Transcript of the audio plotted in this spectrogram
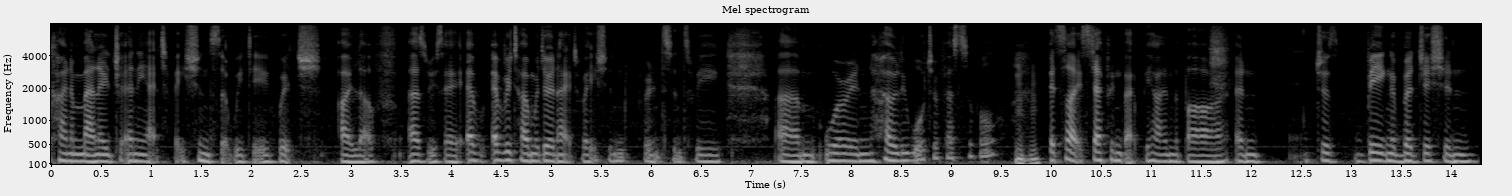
kind of manage any activations that we do, which I love. As we say, every, every time we do an activation, for instance, we um, were in Holy Water Festival. Mm-hmm. It's like stepping back behind the bar and just being a magician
